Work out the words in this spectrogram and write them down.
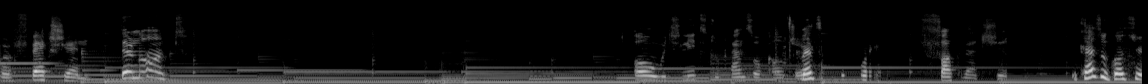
perfection. They're not. Oh, which leads to cancel culture. That's a good point. Fuck that shit. Cancel culture.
